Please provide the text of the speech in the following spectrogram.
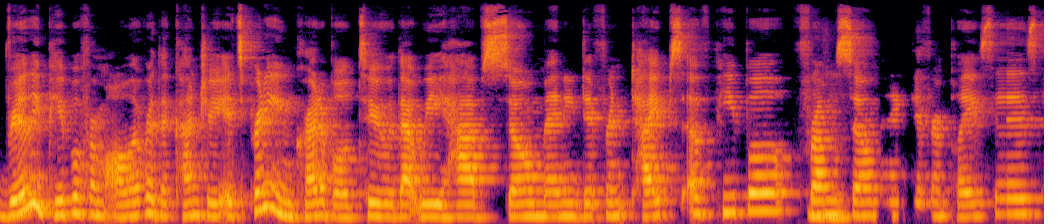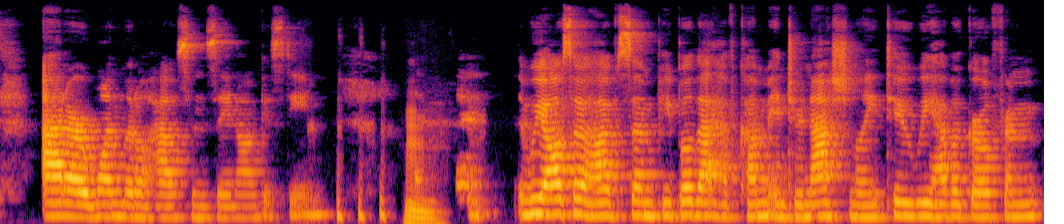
really people from all over the country. It's pretty incredible too that we have so many different types of people from mm-hmm. so many different places at our one little house in St. Augustine. hmm. And we also have some people that have come internationally too. We have a girl from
